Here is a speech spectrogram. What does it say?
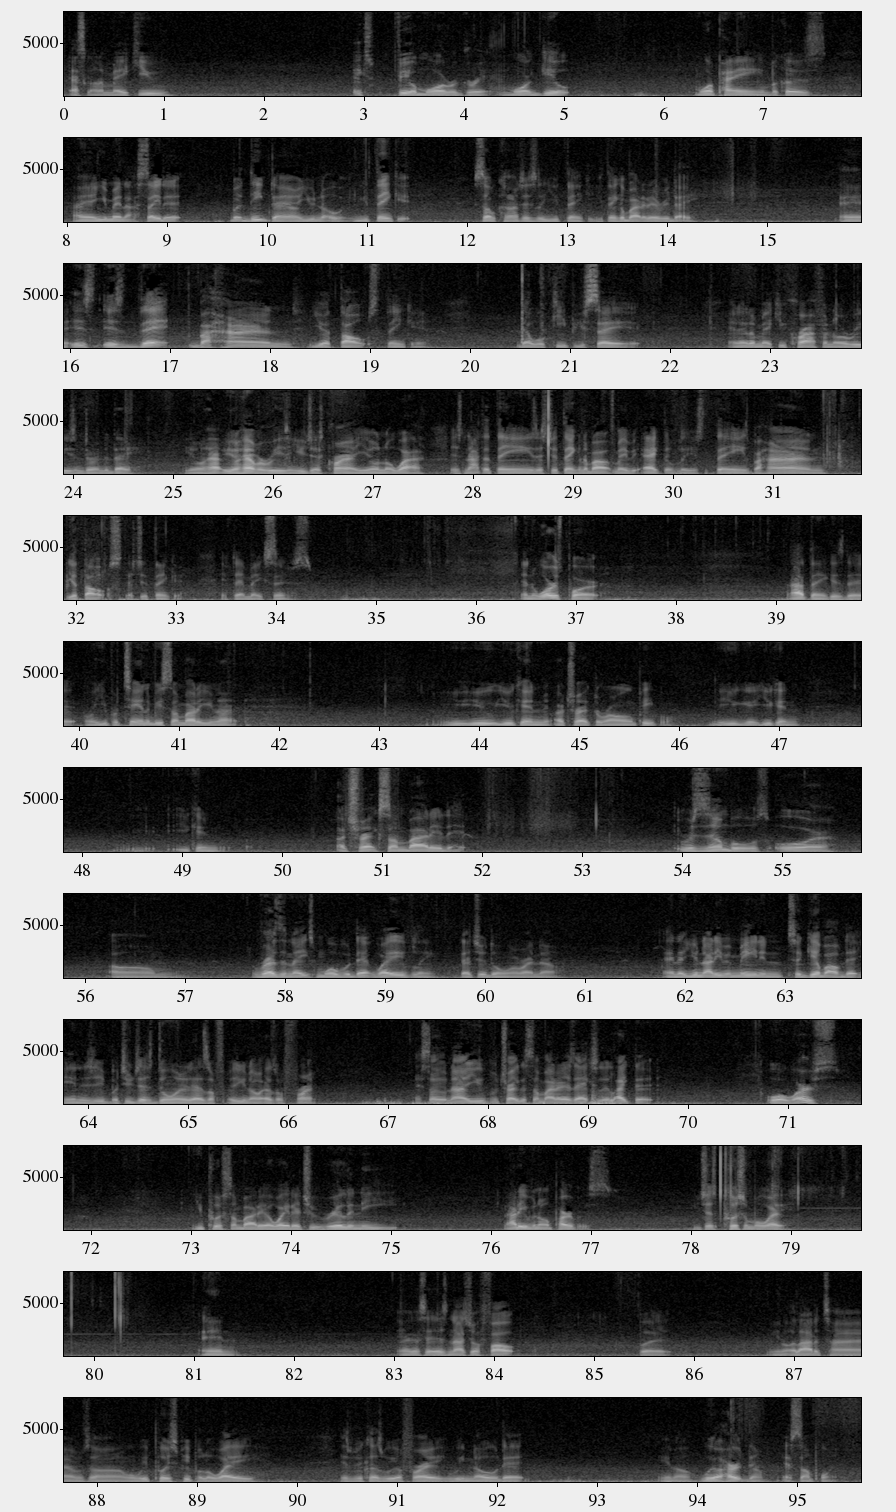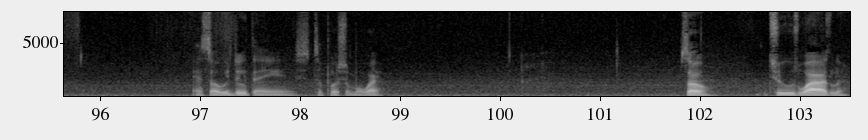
that's gonna make you feel more regret, more guilt, more pain because mean, you may not say that, but deep down you know it. You think it. Subconsciously you think it. You think about it every day. And is is that behind your thoughts thinking that will keep you sad and it'll make you cry for no reason during the day. You don't have you don't have a reason, you're just crying. You don't know why. It's not the things that you're thinking about maybe actively, it's the things behind your thoughts that you're thinking, if that makes sense. And the worst part, I think, is that when you pretend to be somebody you're not, you you, you can attract the wrong people. You you can you can attract somebody that resembles or um, resonates more with that wavelength that you're doing right now. And that you're not even meaning to give off that energy, but you're just doing it as a you know as a front. And so now you've attracted somebody that's actually like that, or worse. You push somebody away that you really need, not even on purpose. You just push them away. And like I said, it's not your fault, but you know, a lot of times uh, when we push people away, it's because we're afraid. We know that, you know, we'll hurt them at some point. And so we do things to push them away. So choose wisely.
